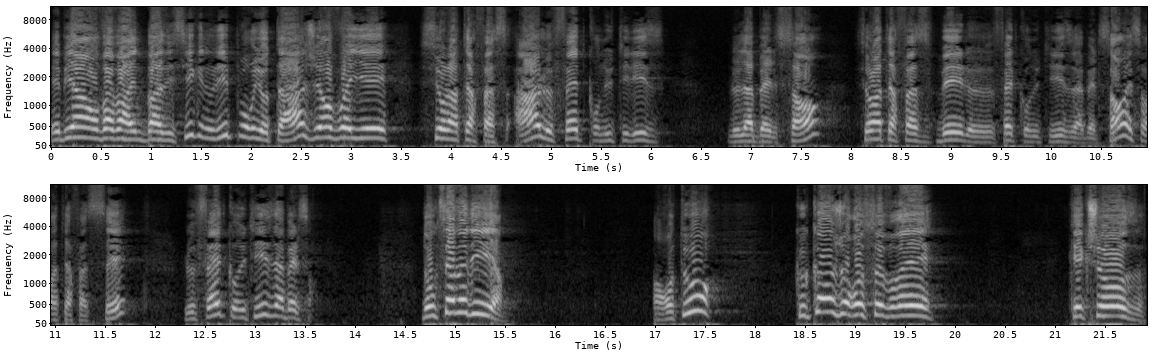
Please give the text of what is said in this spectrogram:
Eh bien, on va avoir une base ici qui nous dit pour IOTA, j'ai envoyé sur l'interface A le fait qu'on utilise le label 100, sur l'interface B le fait qu'on utilise le label 100 et sur l'interface C le fait qu'on utilise le label 100. Donc ça veut dire, en retour, que quand je recevrai quelque chose,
